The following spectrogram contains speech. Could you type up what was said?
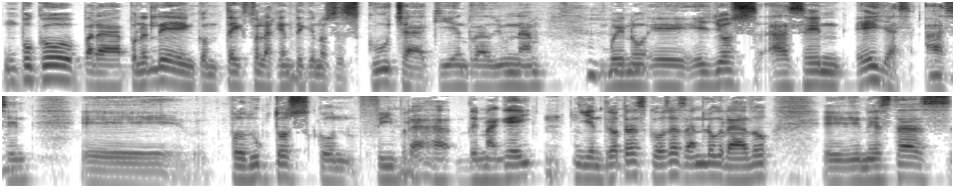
Un poco para ponerle en contexto a la gente que nos escucha, aquí en Radio UNAM, bueno, eh, ellos hacen, ellas hacen eh, productos con fibra de maguey y entre otras cosas han logrado eh, en estas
